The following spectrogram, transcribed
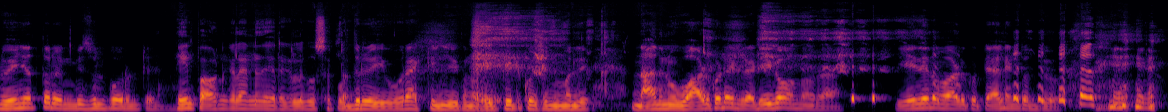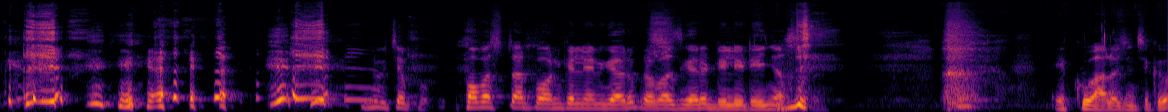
నువ్వేం చెప్తారు ఇన్విజిబుల్ పవర్ ఉంటే. నేను పవన్ కళ్యాణ్ దగ్గర కూర్చోండి కుదురు ఓవర్ యాక్టింగ్ చేయకుండా రిపీట్ క్వశ్చన్ మళ్ళీ. నాది నువ్వు వాడుకోవడానికి రెడీగా ఉన్నావురా. ఏదైనా వాడుకో టాలెంట్ వద్దు. నువ్వు చెప్పు. పవర్ స్టార్ పవన్ కళ్యాణ్ గారు ప్రభాస్ గారు డిలీట్ ఏం చేస్తారు? ఎక్కువ ఆలోచించకు.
